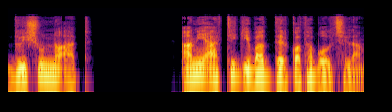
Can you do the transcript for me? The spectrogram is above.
দুই শূন্য আট। আমি আর্থিক ইবাদদের কথা বলছিলাম।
